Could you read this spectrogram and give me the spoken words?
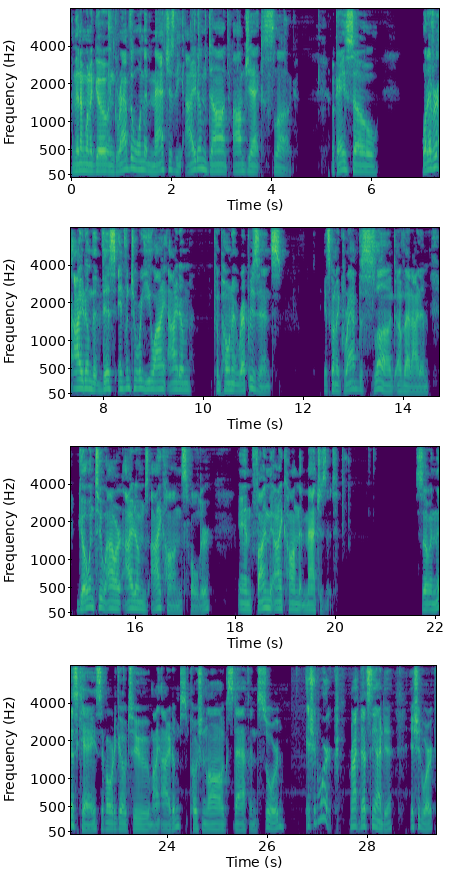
And then I'm going to go and grab the one that matches the item dot object slug. Okay, so whatever item that this inventory UI item component represents, it's going to grab the slug of that item, go into our items icons folder, and find the icon that matches it. So in this case, if I were to go to my items, potion log, staff, and sword, it should work, right? That's the idea. It should work.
